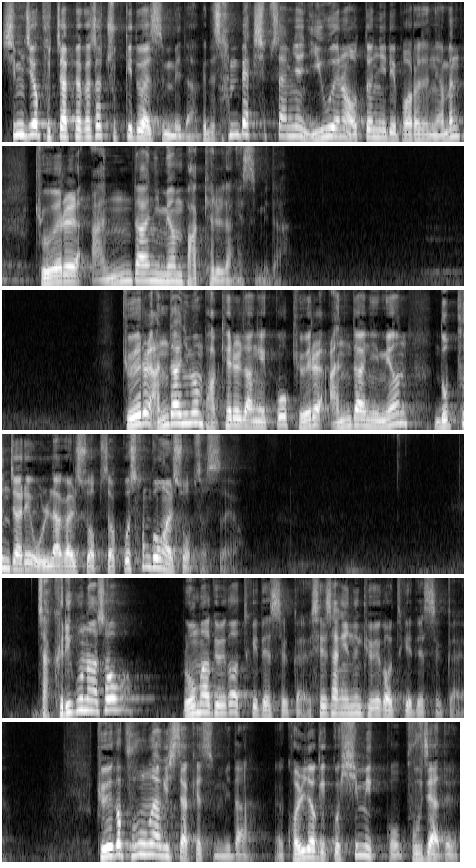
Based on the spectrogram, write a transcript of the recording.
심지어 붙잡혀가서 죽기도 했습니다. 근데 313년 이후에는 어떤 일이 벌어졌냐면 교회를 안 다니면 박해를 당했습니다. 교회를 안 다니면 박해를 당했고 교회를 안 다니면 높은 자리에 올라갈 수 없었고 성공할 수 없었어요. 자, 그리고 나서 로마 교회가 어떻게 됐을까요? 세상에 있는 교회가 어떻게 됐을까요? 교회가 부흥하기 시작했습니다. 권력 있고 힘 있고 부자들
